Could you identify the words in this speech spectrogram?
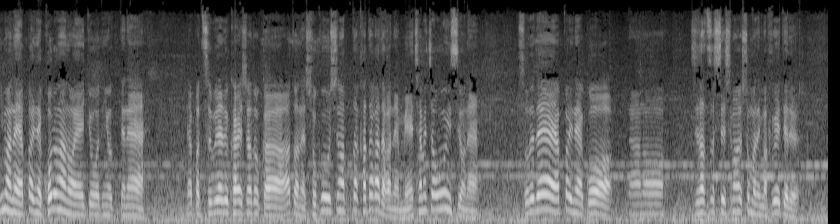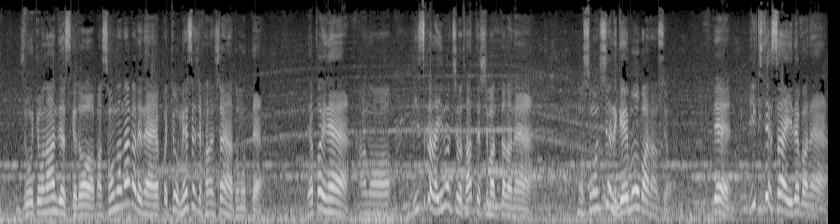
今ねやっぱりねコロナの影響によってねやっぱ潰れる会社とかあとはね職を失った方々がねめちゃめちゃ多いんですよね。それでやっぱりねこうあの自殺してしまう人もね今増えてる状況なんですけど、まあ、そんな中でねやっぱり今日メッセージ話したいなと思って。やっぱりねあの自ら命を絶ってしまったらねもうその時点でゲームオーバーなんですよ。で生きてさえいればね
